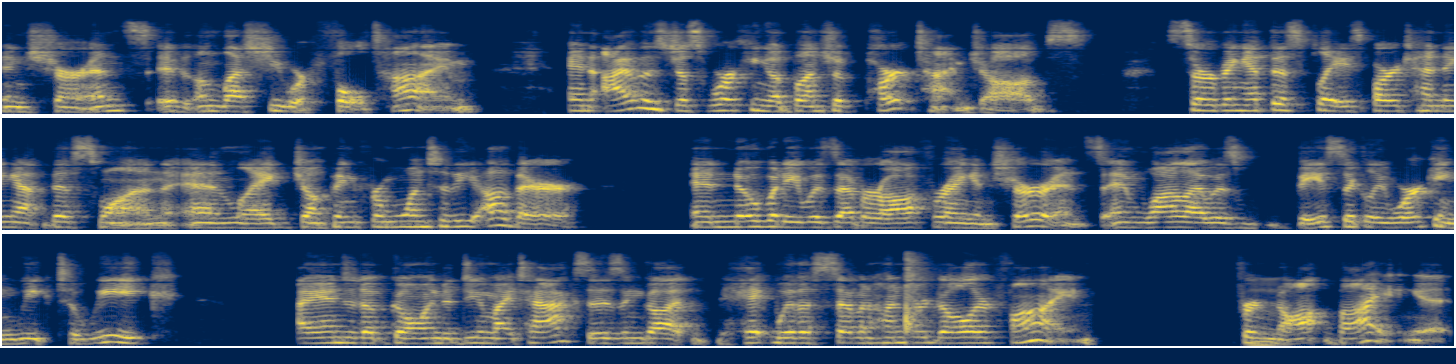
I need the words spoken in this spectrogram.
insurance if, unless you were full time, and I was just working a bunch of part time jobs, serving at this place, bartending at this one, and like jumping from one to the other, and nobody was ever offering insurance. And while I was basically working week to week, I ended up going to do my taxes and got hit with a seven hundred dollar fine for mm. not buying it.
